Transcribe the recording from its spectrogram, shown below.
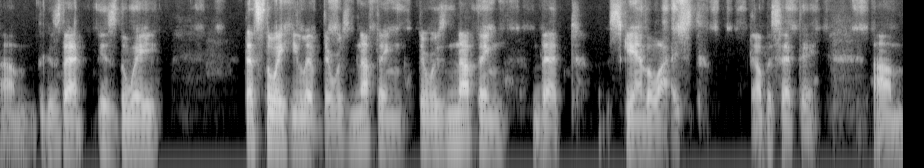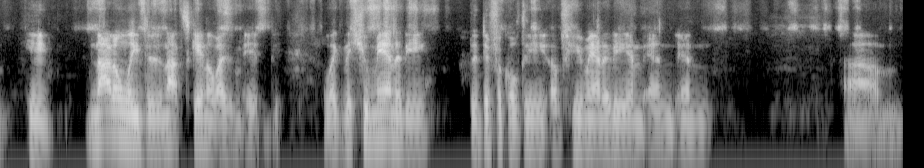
um, because that is the way that's the way he lived. There was nothing there was nothing that scandalized Albacete. Um, he not only did it not scandalize him, it like the humanity, the difficulty of humanity and and and um,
